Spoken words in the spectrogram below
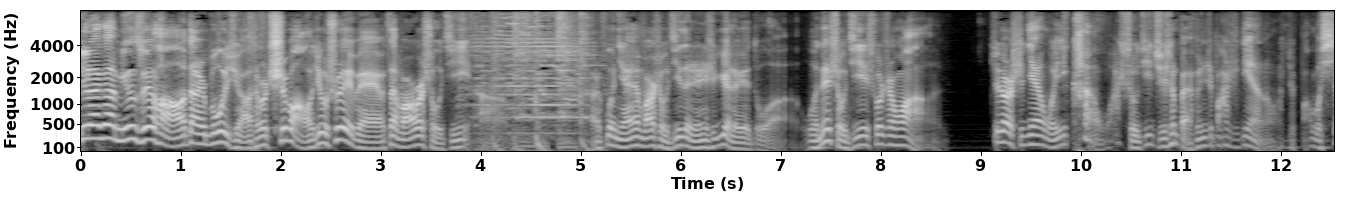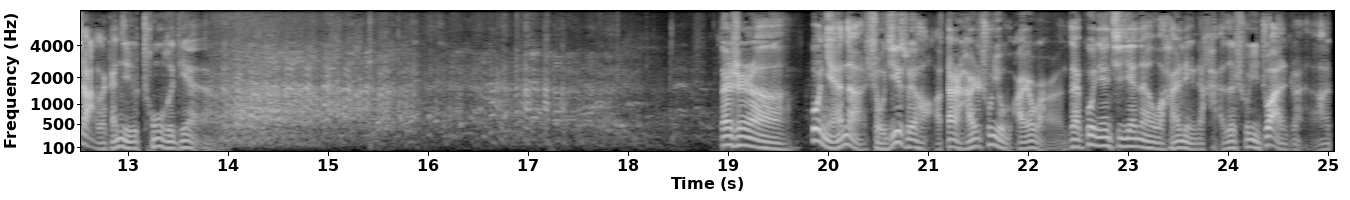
进来看名嘴好，但是不会学啊。他说吃饱就睡呗，再玩玩手机啊。而过年玩手机的人是越来越多。我那手机，说实话，这段时间我一看，哇，手机只剩百分之八十电了，就把我吓得赶紧就充回电啊。但是呢，过年呢，手机虽好，但是还是出去玩一玩。在过年期间呢，我还领着孩子出去转了转啊，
